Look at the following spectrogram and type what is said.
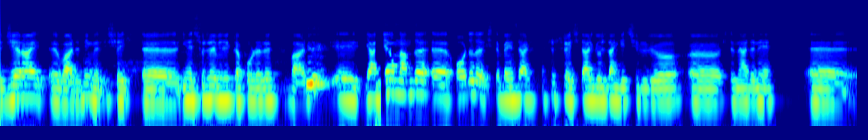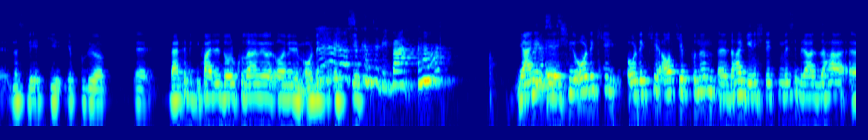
e, GRI vardı değil mi? Şey e, yine sürdürülebilirlik raporları vardı. E, yani bir anlamda e, orada da işte benzer bütün süreçler gözden geçiriliyor. E, işte nerede ne e, nasıl bir etki yapılıyor? E, ben tabii ifadeyi doğru kullanamıyor olabilirim. Oradaki yok, yok, etki sıkıntı değil. Ben yani e, şimdi oradaki oradaki altyapının e, daha genişletilmesi biraz daha e,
